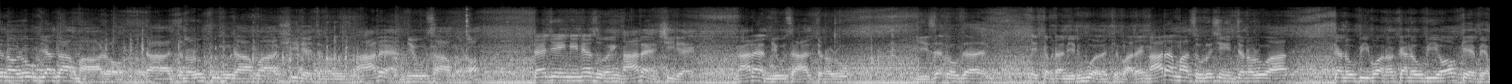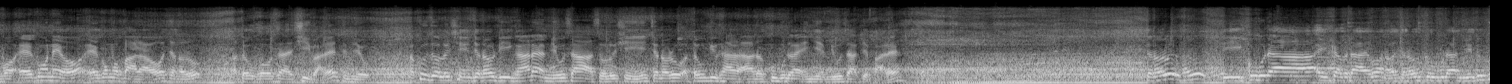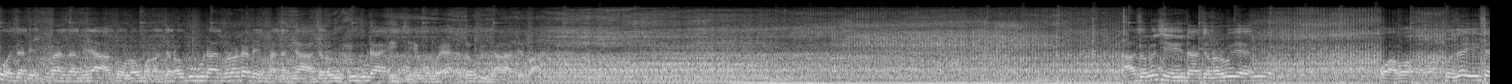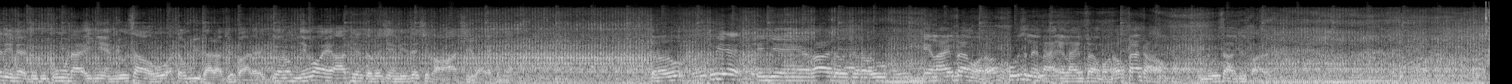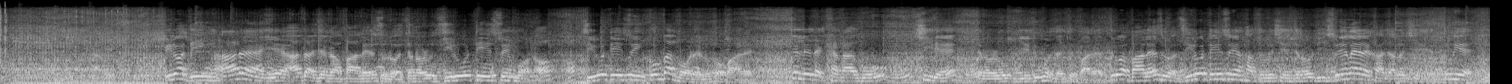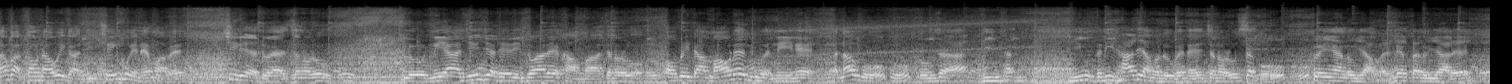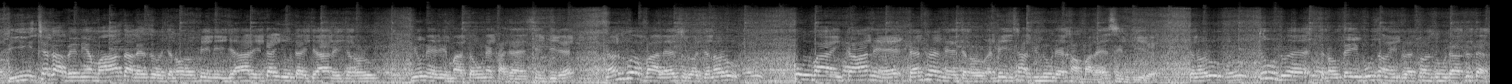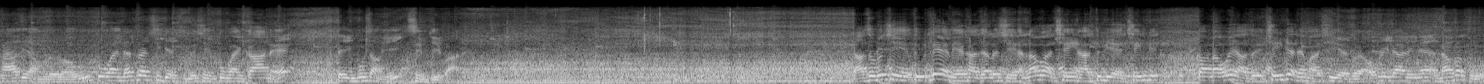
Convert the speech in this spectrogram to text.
ကျွန်တော်တို့ပြသမှာတော့ဒါကျွန်တော်တို့ကူကူတာမှာရှိတဲ့ကျွန်တော်တို့၅တန်အမျိုးအစားပေါ့နော်တန်ချိန်အနေနဲ့ဆိုရင်၅တန်ရှိတဲ့၅တန်အမျိုးအစားကျွန်တော်တို့ရေစက်ဥစ္စာအဲကပတန်မြေတူပေါ်လည်းဖြစ်ပါတယ်၅တန်မှာဆိုလို့ရှိရင်ကျွန်တော်တို့ကကန်နိုပီပေါ့နော်ကန်နိုပီရောကယ်ပင်ပေါ့အဲကွန်းနဲ့ရောအဲကွန်းမပါတာရောကျွန်တော်တို့အတုံးဥစ္စာရှိပါတယ်ဒီမျိုးအခုဆိုလို့ရှိရင်ကျွန်တော်တို့ဒီ၅တန်အမျိုးအစားဆိုလို့ရှိရင်ကျွန်တော်တို့အသုံးပြုထားတာကတော့ကူကူတာအင်ဂျင်အမျိုးအစားဖြစ်ပါတယ် ကျွန်တော်တို့ဒီကူပဒါအိကပဒါပေါ့နော်ကျွန်တော်တို့ကူပဒါမြေတူပေါ်ဆက်တွေမှန်သမျှအကုန်လုံးပေါ့နော်ကျွန်တော်ကူပဒါ product တွေမှန်သမျှကျွန်တော်တို့ကူပဒါ engine ကိုပဲအသုံးပြုထားတာဖြစ်ပါတယ်ဒါဆိုလို့ရှိရင်ဒါကျွန်တော်တို့ရဲ့ဟိုပါပေါ့ကိုယ်စက်ရိတ်ဆက်တွေနဲ့အတူတူကူပဒါ engine အမျိုးအစားကိုအသုံးပြုထားတာဖြစ်ပါတယ်ကျွန်တော်မြင်းကောင်းရဲ့အားဖြင့်ဆိုလို့ရှိရင်48ကောင်အားရှိပါတယ်ခင်ဗျာ ကျွန်တော်တို့သူ့ရဲ့ engine ကတော့ကျွန်တော်တို့ inline pan ပေါ့နော်4 cylinder inline pan ပေါ့နော်ပတ်ကောင်အမျိုးအစားဖြစ်ပါတယ် ပြီးတော့ဒီ9တန်ရဲ့အတားချက်ကပါလဲဆိုတော့ကျွန်တော်တို့0 day swing ပေါ့နော်0 day swing combat model လို့ခေါ်ပါတယ်တစ်လက်တဲ့ခန္ဓာကိုယ်ရှိတဲ့ကျွန်တော်တို့ရေတူးပေါ်ဆက်ဖြစ်ပါတယ်သူကဘာလဲဆိုတော့0 day swing ဟာဆိုလို့ရှိရင်ကျွန်တော်တို့ဒီ swing လဲတဲ့ခါကျလို့ရှိရင်သူ့ရဲ့နောက်က counter weight ကဒီ chain ခွင်ထဲမှာပဲရှိတဲ့အတွက်ကျွန်တော်တို့လိုနေရာချင်းချက်တွေတွားတဲ့အခါမှာကျွန်တော်တို့ operator မောင်းတဲ့လူအနေနဲ့အနောက်ကိုဟိုစားဒီဒီကိုတတိထားကြမလို့ပဲねကျွန်တော်တို့ဆက်ကိုတွဲရမ်းလို့ရပါတယ်လက်ပတ်လို့ရတယ်ဒီအချက်ကဘယ်နေရာမှာအားတာလဲဆိုတော့ကျွန်တော်တို့ပင်နေကြားတွေတိုက်ယူတိုက်ကြားတွေကျွန်တော်တို့မြို့နယ်တွေမှာတုံးတဲ့ခါကျရင်အဆင်ပြေတယ်နောက်တစ်ခုကဘာလဲဆိုတော့ကျွန်တော်တို့ကိုယ်ပိုင်ကားနဲ့တန်းထွက်နဲ့ကျွန်တော်တို့အတင်ချပြုလုပ်တဲ့အခါမှာလည်းအဆင်ပြေတယ်ကျွန်တော်တို့သူ့အတွက်ကျွန်တော်တိမ်ပိုးဆောင်ရေးအတွက် transporter တက်တက်ငားကြရမလို့တော့ဘူးကိုယ်ပိုင်တန်းထွက်ရှိတယ်ဆိုလို့ရှိရင်ကိုယ်ပိုင်ကားနဲ့တိမ်ပိုးဆောင်ရေးအဆင်ပြေပါတယ် ဒါဆိုလို့ရှိရင်သူလှည့်နေတဲ့ခါကျလို့ရှိရင်အနောက်ကချင်းဟာသူ့ရဲ့ချင်းကောင်တာဝဲရာဆိုရင်ချင်းပြတ်ထဲမှာရှိရတဲ့အတွက် operator တွေနဲ့အနောက်ဘက်ကို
